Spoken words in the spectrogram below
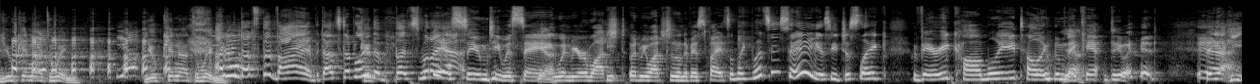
You cannot win. yeah. You cannot win. I mean, that's the vibe. That's definitely the. That's what I assumed he was saying Yeah. when we were watched when we watched one of his fights. I'm like, what's he saying? Is he just like very calmly telling them Yeah. they can't do it? Yeah. he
